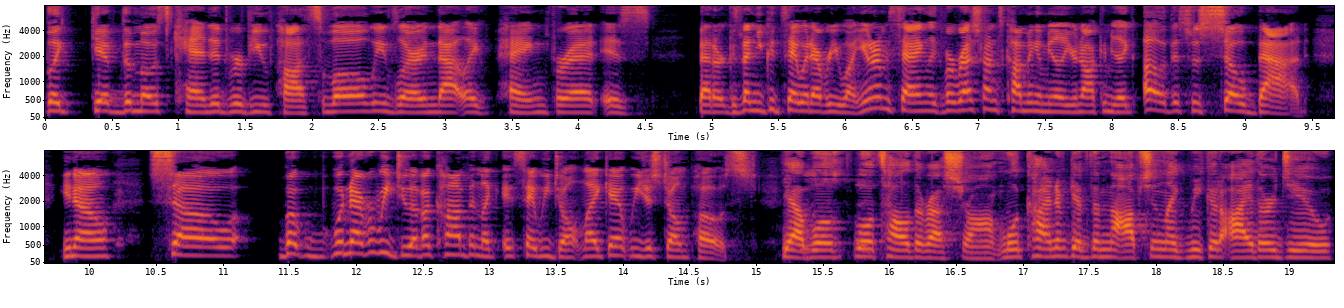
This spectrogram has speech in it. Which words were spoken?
like give the most candid review possible, we've learned that like paying for it is better because then you could say whatever you want. You know what I'm saying? Like if a restaurant's coming a meal, you're not gonna be like, oh, this was so bad, you know? So, but whenever we do have a comp and like say we don't like it, we just don't post. Yeah, we'll we'll tell the restaurant. We'll kind of give them the option. Like we could either do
